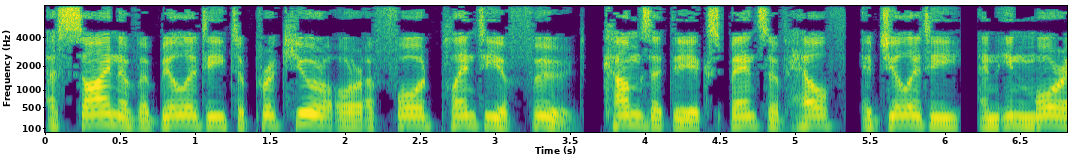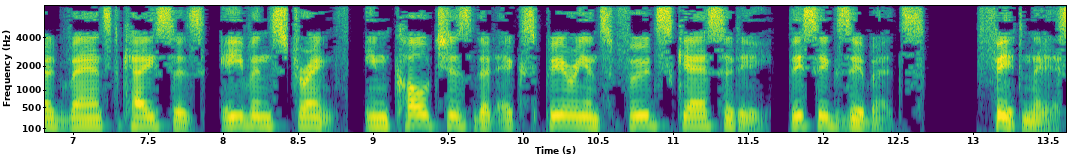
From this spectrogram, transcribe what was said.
a sign of ability to procure or afford plenty of food, comes at the expense of health, agility, and in more advanced cases, even strength. In cultures that experience food scarcity, this exhibits fitness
